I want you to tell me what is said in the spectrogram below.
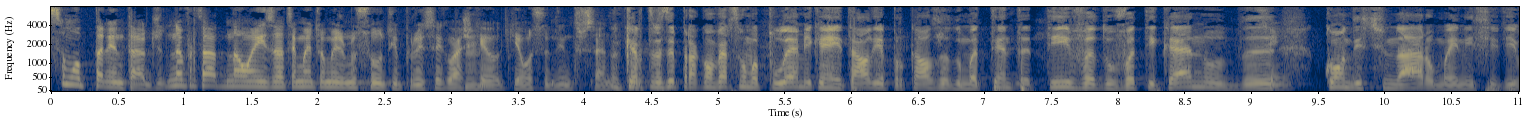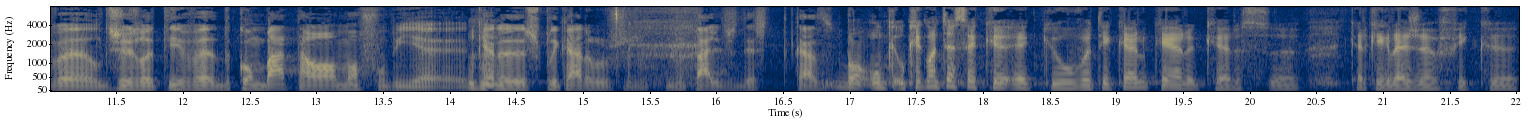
são aparentados. Na verdade, não é exatamente o mesmo assunto e por isso é que eu acho hum. que, é, que, é, um assunto interessante. Quero trazer para a conversa uma polémica em Itália por causa de uma tentativa do Vaticano de Sim. Condicionar uma iniciativa legislativa de combate à homofobia. Uhum. Quer explicar os detalhes deste caso? Bom, o que, o que acontece é que, é que o Vaticano quer, quer, -se, quer que a Igreja fique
